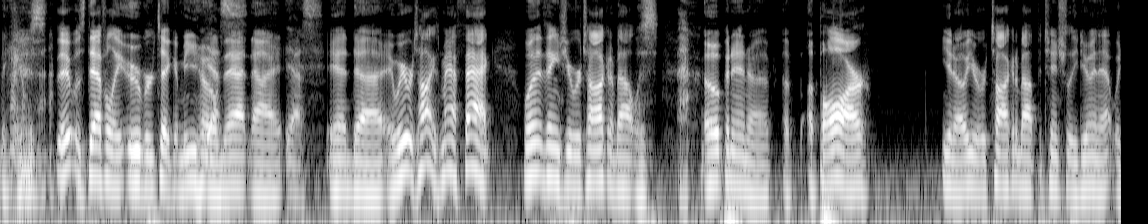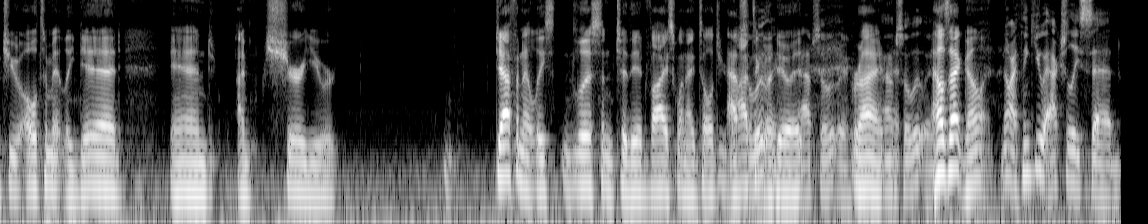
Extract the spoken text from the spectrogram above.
because it was definitely Uber taking me home yes. that night. Yes. And uh, and we were talking. As a matter of fact, one of the things you were talking about was opening a, a, a bar. You know, you were talking about potentially doing that, which you ultimately did, and I'm sure you were definitely listened to the advice when I told you not to go do it. Absolutely. Right. Absolutely. How's that going? No, I think you actually said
